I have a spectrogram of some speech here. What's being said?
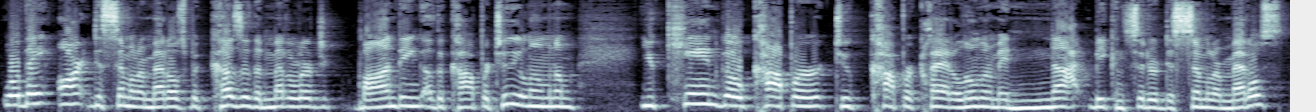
Well, they aren't dissimilar metals because of the metallurgic bonding of the copper to the aluminum. You can go copper to copper clad aluminum and not be considered dissimilar metals.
